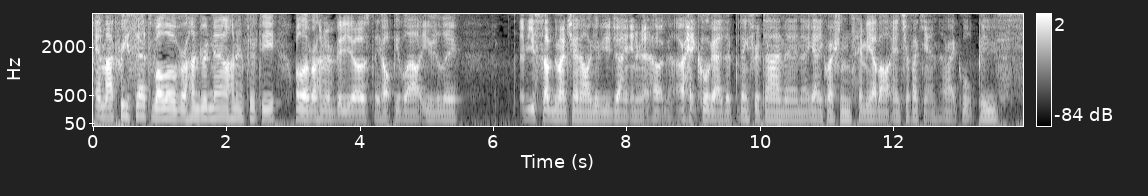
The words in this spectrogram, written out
and my presets. Well over 100 now, 150, well over 100 videos. They help people out usually if you sub to my channel, I'll give you a giant internet hug. All right, cool guys. Thanks for your time, and uh, you got any questions, hit me up. I'll answer if I can. All right, cool. Peace.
